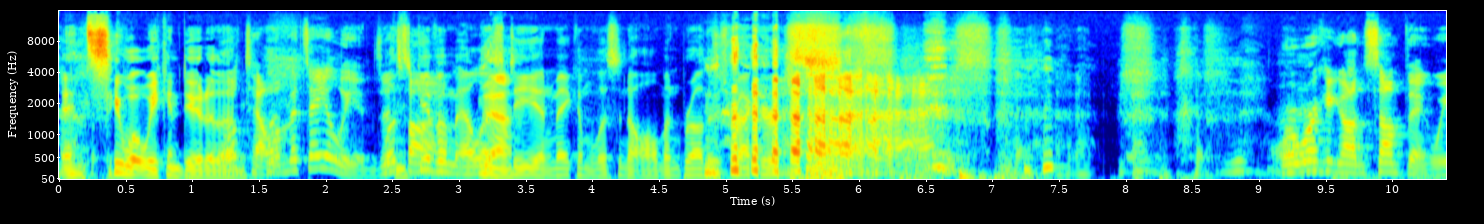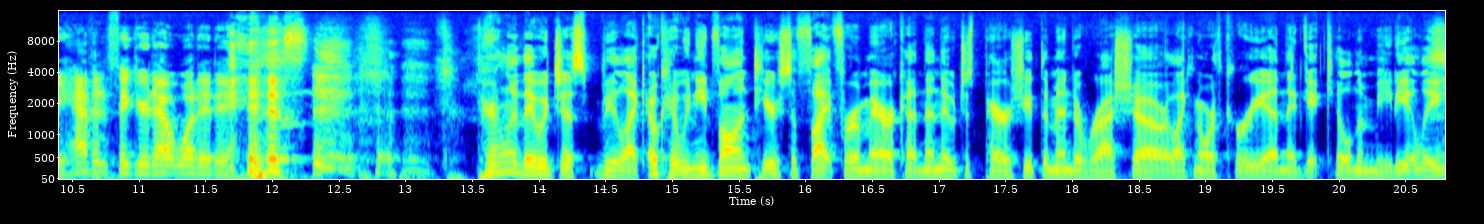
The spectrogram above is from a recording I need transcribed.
and see what we can do to them We'll tell them it's aliens. It's Let's fine. give them LSD and make them listen to Allman Brothers records. We're working on something. We haven't figured out what it is. apparently they would just be like okay we need volunteers to fight for america and then they would just parachute them into russia or like north korea and they'd get killed immediately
